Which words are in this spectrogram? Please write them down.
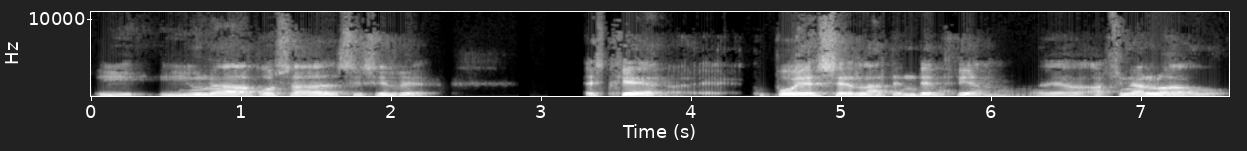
Y, y una cosa, si sirve, es que puede ser la tendencia, al final lo,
